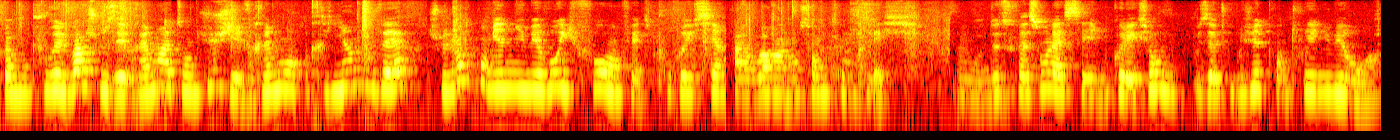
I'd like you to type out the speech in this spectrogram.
Comme vous pouvez le voir, je vous ai vraiment attendu, j'ai vraiment rien ouvert. Je me demande combien de numéros il faut en fait pour réussir à avoir un ensemble complet. de toute façon là c'est une collection, vous êtes obligé de prendre tous les numéros. Hein.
